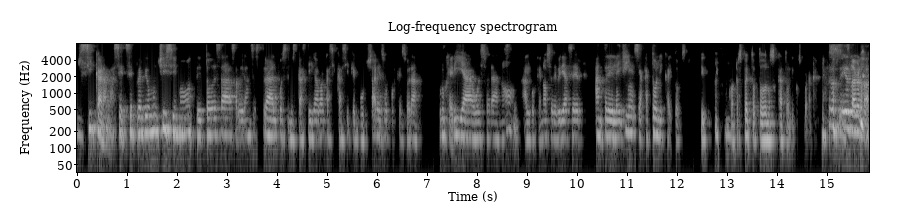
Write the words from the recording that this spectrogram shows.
sí, caramba, se, se, perdió muchísimo de toda esa sabiduría ancestral, pues se les castigaba casi, casi que por usar eso, porque eso era brujería o eso era, ¿no? Algo que no se debería hacer ante la iglesia católica y todo esto. Y con respeto a todos los católicos por acá. sí, es la verdad.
